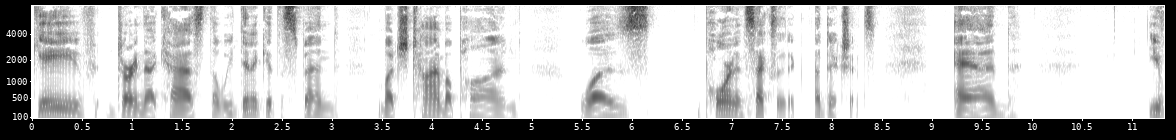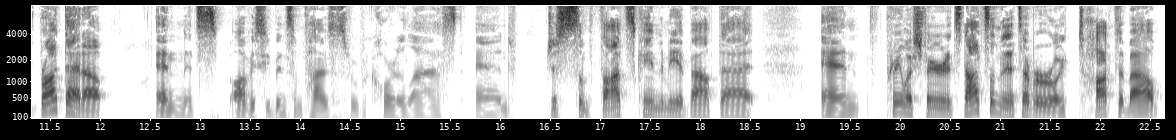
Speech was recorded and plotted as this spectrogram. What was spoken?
gave during that cast that we didn't get to spend much time upon was porn and sex addictions. And you've brought that up, and it's obviously been some time since we recorded last. And just some thoughts came to me about that, and pretty much figured it's not something that's ever really talked about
